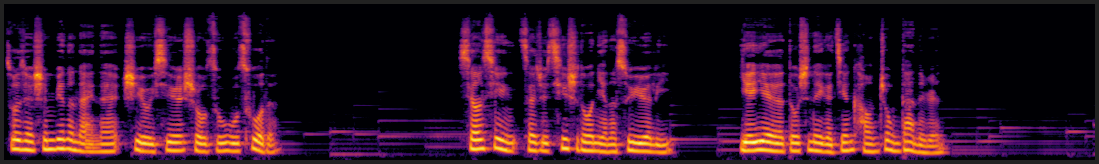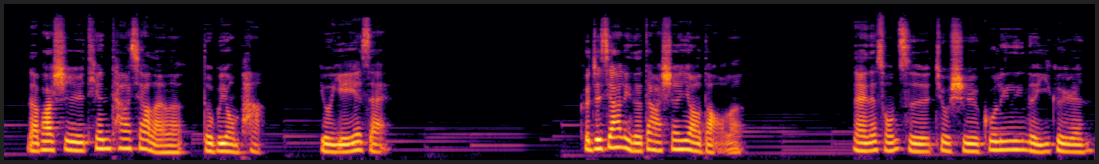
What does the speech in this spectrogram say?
坐在身边的奶奶是有些手足无措的。相信在这七十多年的岁月里，爷爷都是那个肩扛重担的人，哪怕是天塌下来了都不用怕，有爷爷在。可这家里的大山要倒了，奶奶从此就是孤零零的一个人。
